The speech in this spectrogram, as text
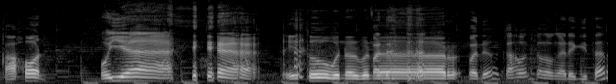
kahon. Oh iya. Itu benar-benar Padahal kahon kalau nggak ada gitar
